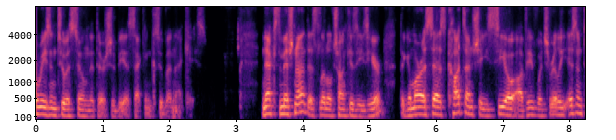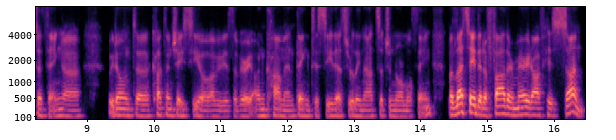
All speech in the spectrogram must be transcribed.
reason to assume that there should be a second ksuba in that case. Next Mishnah, this little chunk is easier. The Gemara says katan sheisio aviv, which really isn't a thing. Uh, we don't uh, katan sheisio aviv is a very uncommon thing to see. That's really not such a normal thing. But let's say that a father married off his son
